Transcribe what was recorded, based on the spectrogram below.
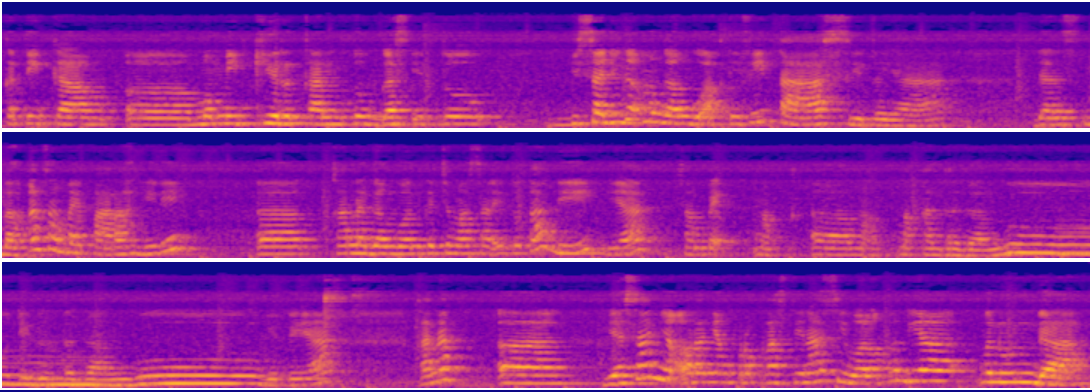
Ketika eh, memikirkan tugas itu bisa juga mengganggu aktivitas gitu ya. Dan bahkan sampai parah gini eh, karena gangguan kecemasan itu tadi ya sampai mak- eh, mak- makan terganggu, tidur terganggu gitu ya karena eh, biasanya orang yang prokrastinasi walaupun dia menunda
